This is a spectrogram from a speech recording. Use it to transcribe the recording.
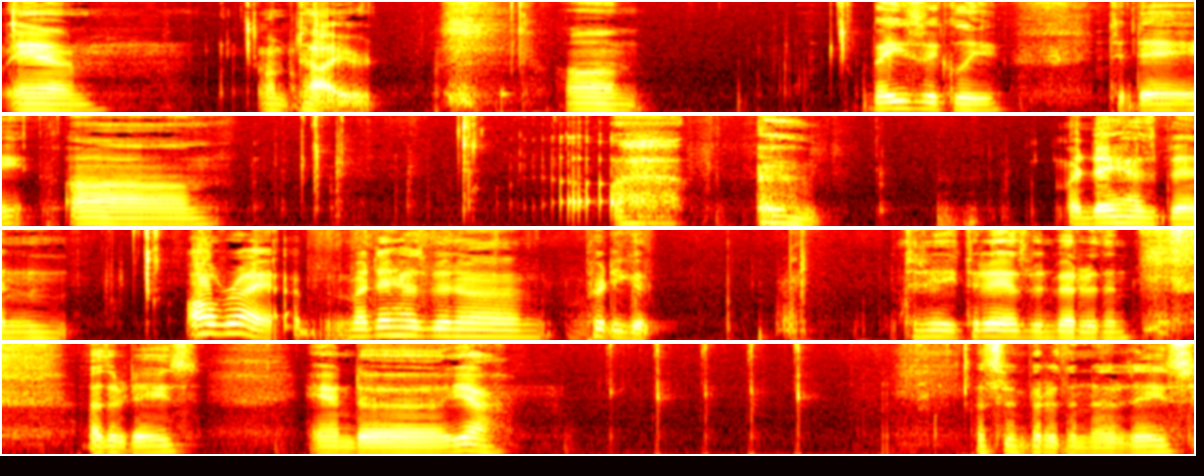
and I'm tired. Um basically today um my day has been all right. My day has been uh, pretty good. Today today has been better than other days, and uh, yeah, it's been better than other days.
